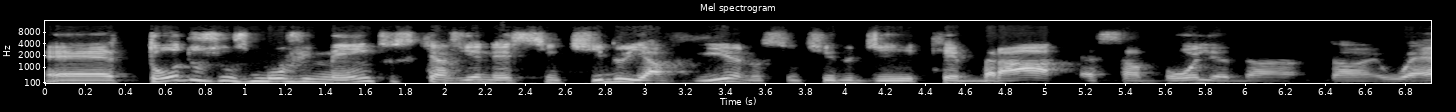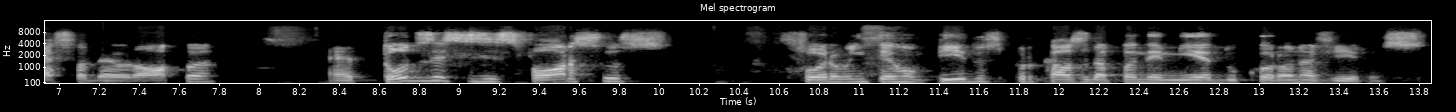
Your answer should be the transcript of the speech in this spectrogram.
É, todos os movimentos que havia nesse sentido, e havia no sentido de quebrar essa bolha da, da UEFA, da Europa, é, todos esses esforços foram interrompidos por causa da pandemia do coronavírus.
